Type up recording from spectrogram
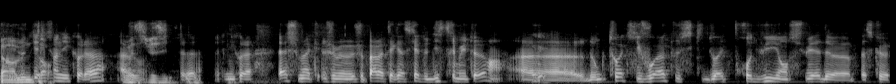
Alors, en même question, Nicolas. Vas-y, vas-y. Euh, Nicolas, là, je, je, parle à ta casquette de distributeur. Euh, donc, toi qui vois tout ce qui doit être produit en Suède, euh, parce que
